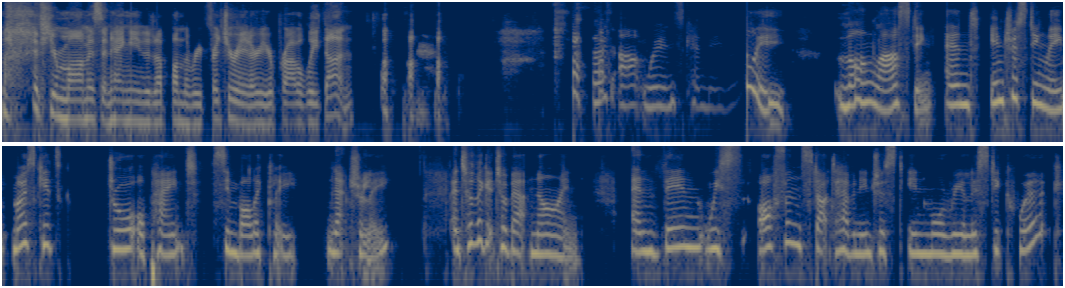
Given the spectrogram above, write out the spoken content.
if your mom isn't hanging it up on the refrigerator, you're probably done. Those art wounds can be really long lasting. And interestingly, most kids draw or paint symbolically, naturally, until they get to about nine. And then we often start to have an interest in more realistic work.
